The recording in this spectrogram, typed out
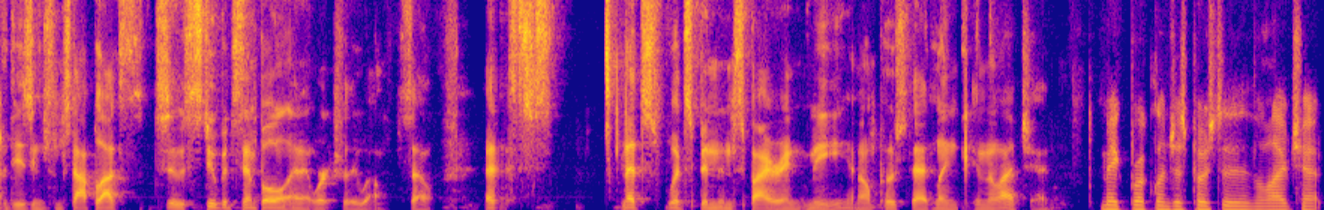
with using some stop blocks. So it was stupid simple, and it works really well. So that's that's what's been inspiring me, and I'll post that link in the live chat. Make Brooklyn just posted in the live chat.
